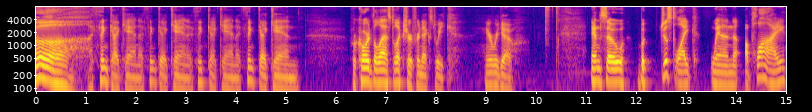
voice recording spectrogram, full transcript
Oh, I think I can. I think I can. I think I can. I think I can. Record the last lecture for next week. Here we go. And so, but just like when apply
